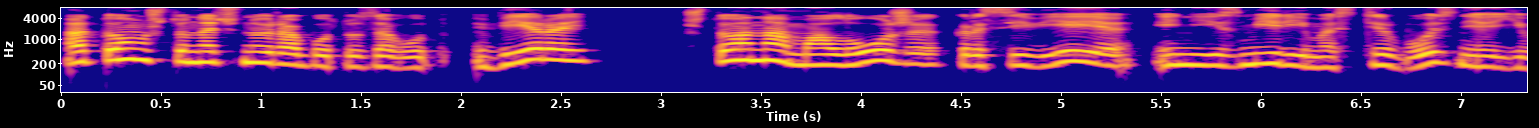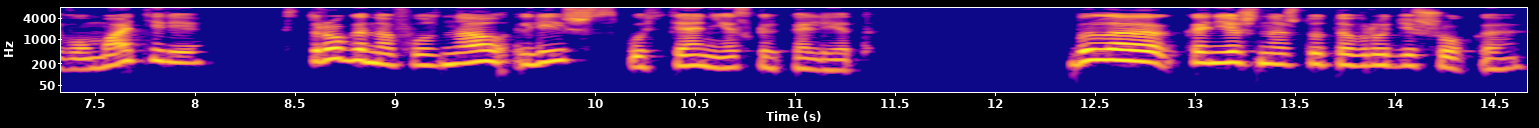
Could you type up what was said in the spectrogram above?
О том, что ночную работу зовут Верой, что она моложе, красивее и неизмеримо стервознее его матери, Строганов узнал лишь спустя несколько лет. Было, конечно, что-то вроде шока.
